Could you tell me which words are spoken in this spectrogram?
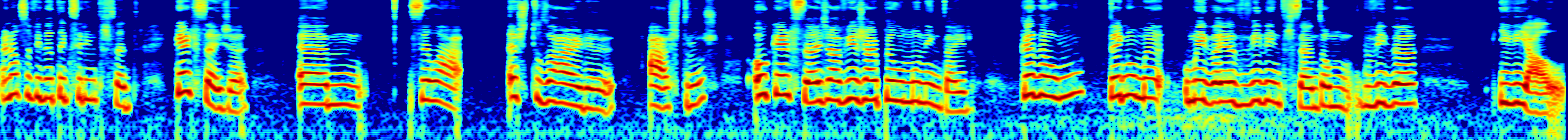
A nossa vida tem que ser interessante. Quer seja, hum, sei lá, a estudar astros ou quer seja a viajar pelo mundo inteiro. Cada um tem uma, uma ideia de vida interessante ou de vida ideal.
